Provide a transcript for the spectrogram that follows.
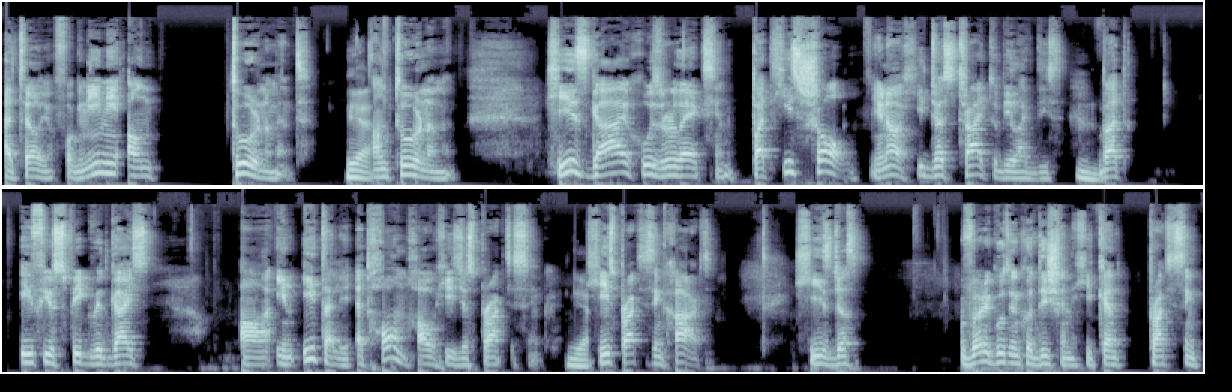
I tell you, Fognini on tournament. Yeah. On tournament. He's guy who's relaxing, but he's show, you know, he just tried to be like this. Mm. But if you speak with guys uh, in Italy at home, how he's just practicing. Yeah. He's practicing hard. He's just very good in condition. He can practicing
